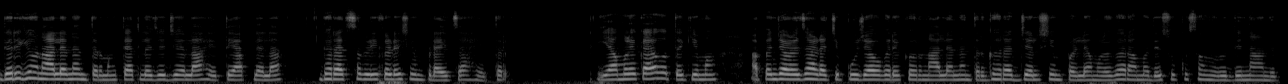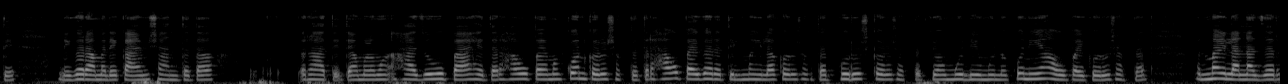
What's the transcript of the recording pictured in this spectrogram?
घरी घेऊन आल्यानंतर मग त्यातलं जे जल आहे ते आपल्याला घरात सगळीकडे शिंपडायचं आहे. तर यामुळे काय होतं की मग आपण ज्यावेळी झाडाची पूजा वगैरे करून आल्यानंतर घरात जल शिंपडल्यामुळे घरामध्ये सुख समृद्धी नांदते आणि घरामध्ये कायम शांतता राहते. त्यामुळे मग हा जो उपाय आहे तर हा उपाय मग कोण करू शकतं? तर हा उपाय घरातील महिला करू शकतात पुरुष करू शकतात किंवा मुली मुलं कोणीही हा उपाय करू शकतात. पण महिलांना जर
